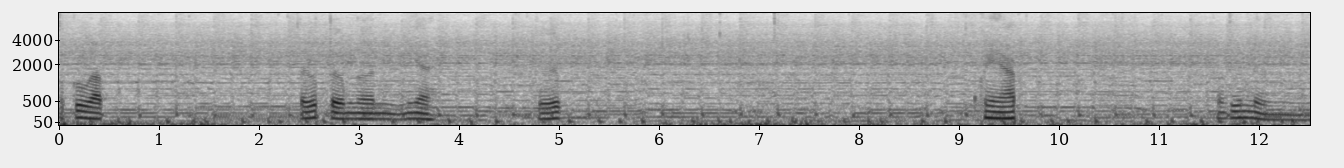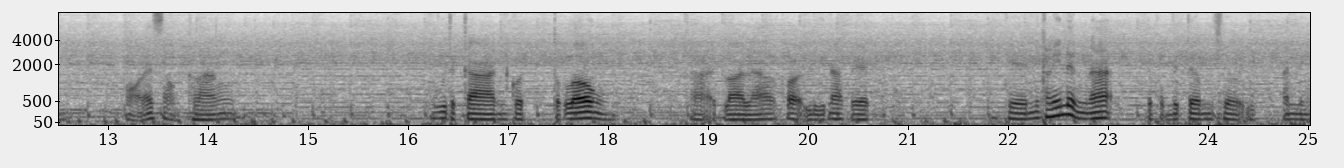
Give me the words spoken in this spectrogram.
สักครู่ครับเติมเติมเงินนี่ไงเติมโอเคครับครั้งที่หนึ่งหอได้สองครั้ง ผู้จัดการกดตกลงอ่าเรียบร้อยแล้วก็ลีหน้าเฟซ เค นี่ครั้งที่หนึ่งนะฮะ เดี๋ยวผมไปเติมเชลอีกอันหนึ่ง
